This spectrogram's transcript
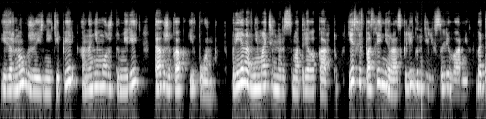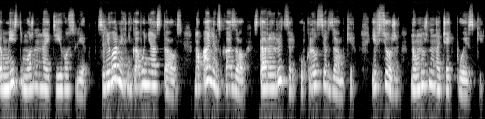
и вернул к жизни, и теперь она не может умереть так же, как и он. Бриена внимательно рассмотрела карту. Если в последний раз Клиган или в Соливарник, в этом месте можно найти его след. В Соливарник никого не осталось, но Ален сказал, старый рыцарь укрылся в замке. И все же, нам нужно начать поиски.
